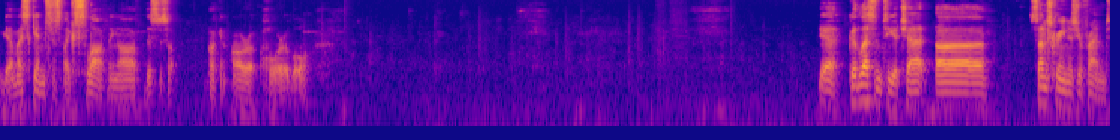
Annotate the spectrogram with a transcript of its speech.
Yeah, my skin's just like sloughing off. This is fucking horrible. Yeah, good lesson to you, chat. Uh, sunscreen is your friend.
